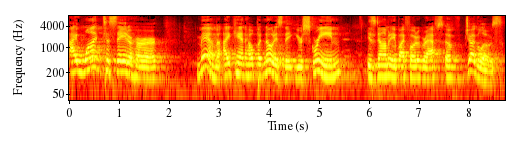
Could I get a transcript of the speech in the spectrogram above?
I want to say to her, ma'am, I can't help but notice that your screen is dominated by photographs of juggalos,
